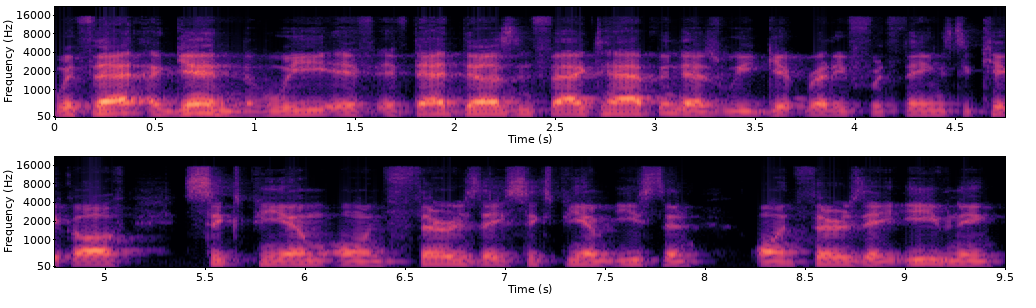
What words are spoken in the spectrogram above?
With that, again, we if if that does in fact happen as we get ready for things to kick off 6 p.m. on Thursday, 6 p.m. Eastern on Thursday evening,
